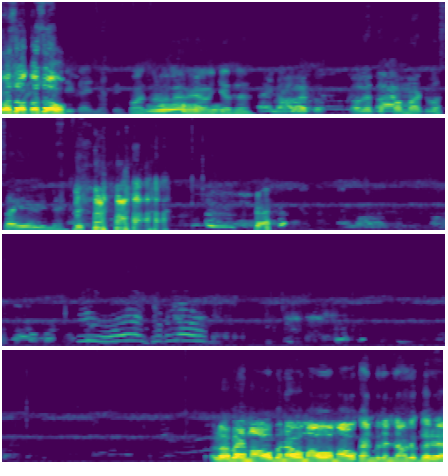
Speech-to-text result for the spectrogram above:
કસો કસો. પાંચ જણા આવી ગયા છે. હવે તો હવે તો કમાટ વસાઈ એવી ને. હલો ભાઈ માવો બનાવો માવો માવો ખાઈને બધાને જાવ ઘરે.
